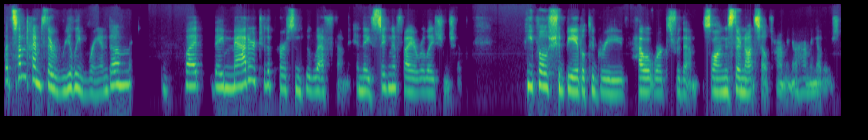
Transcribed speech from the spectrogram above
But sometimes they're really random but they matter to the person who left them and they signify a relationship. People should be able to grieve how it works for them, as long as they're not self harming or harming others.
